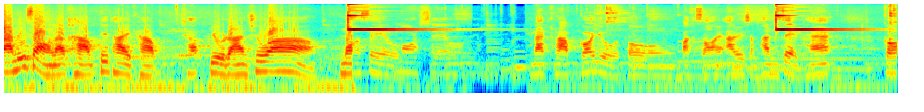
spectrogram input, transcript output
ร้านที่ 2 แล้วครับพี่ไทยครับ ครับ อยู่ร้านชื่อว่ามอเซลมอร์เซล นะครับ ก็อยู่ตรงปากซอยอารีสัมพันธ์เจ็ดฮะ ก็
